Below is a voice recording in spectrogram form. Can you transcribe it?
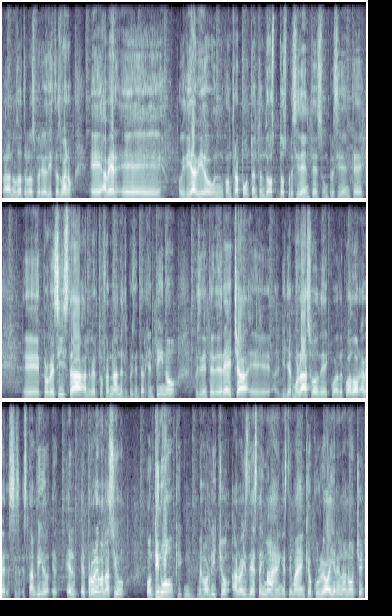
para nosotros los periodistas. Bueno, eh, a ver, eh, hoy día ha habido un contrapunto entre dos, dos presidentes, un presidente progresista, Alberto Fernández, el presidente argentino, presidente de derecha, Guillermo Lazo, de Ecuador. A ver, están el, el problema nació Continuó, mejor dicho, a raíz de esta imagen, esta imagen que ocurrió ayer en la noche,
